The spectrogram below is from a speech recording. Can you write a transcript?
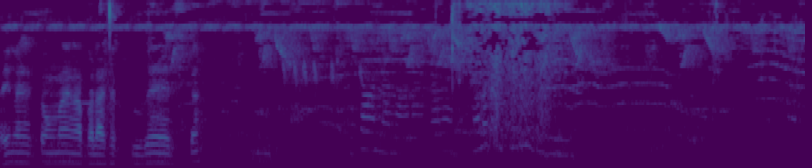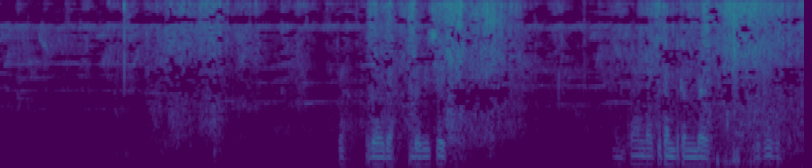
Baik mas tong mang apalah sepuluh kah? Ya, udah udah udah bisa itu. Jangan kita berendai. Begitu.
